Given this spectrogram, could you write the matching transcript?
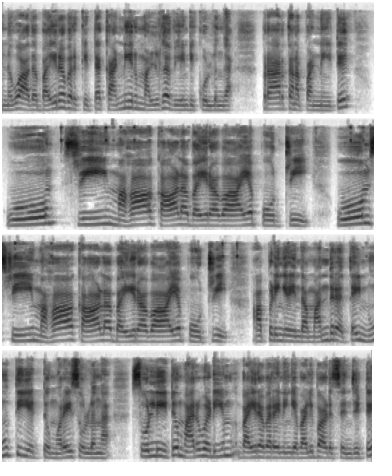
என்னவோ அதை பைரவர்கிட்ட கண்ணீர் மல்க வேண்டிக் கொள்ளுங்க. பிரார்த்தனை பண்ணிட்டு ஓம் ஸ்ரீ மகா கால பைரவாய போற்றி ஓம் ஸ்ரீ மகா கால பைரவாய போற்றி அப்படிங்கிற இந்த மந்திரத்தை நூத்தி எட்டு முறை சொல்லுங்க. சொல்லிட்டு மறுபடியும் பைரவரை நீங்க வழிபாடு செஞ்சுட்டு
